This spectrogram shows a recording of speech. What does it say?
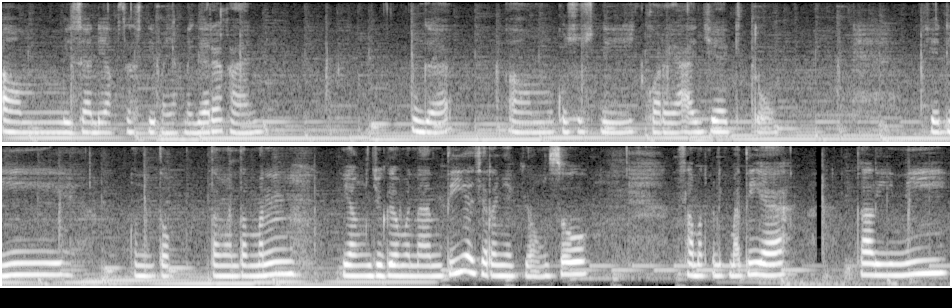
um, bisa diakses di banyak negara kan. Nggak um, khusus di Korea aja gitu. Jadi untuk teman-teman yang juga menanti acaranya Kyungso selamat menikmati ya. Kali ini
